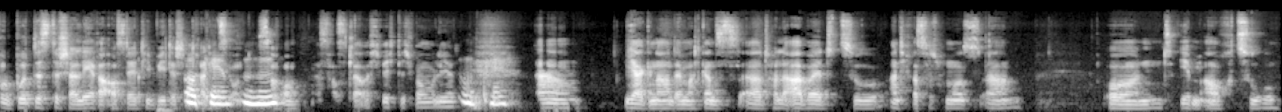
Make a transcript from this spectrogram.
also buddhistischer Lehrer aus der tibetischen okay. Tradition. Mhm. So ist das, glaube ich, richtig formuliert. Okay. Ähm, ja, genau, der macht ganz äh, tolle Arbeit zu Antirassismus ähm, und eben auch zu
